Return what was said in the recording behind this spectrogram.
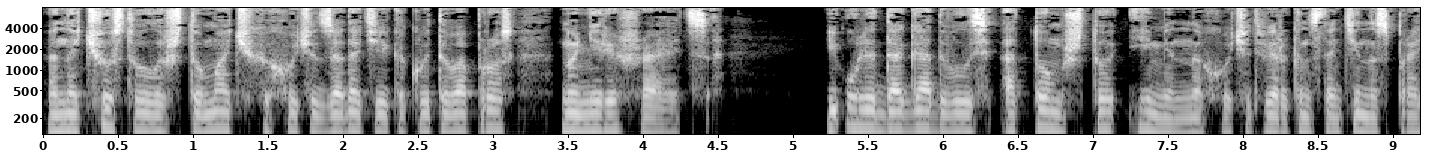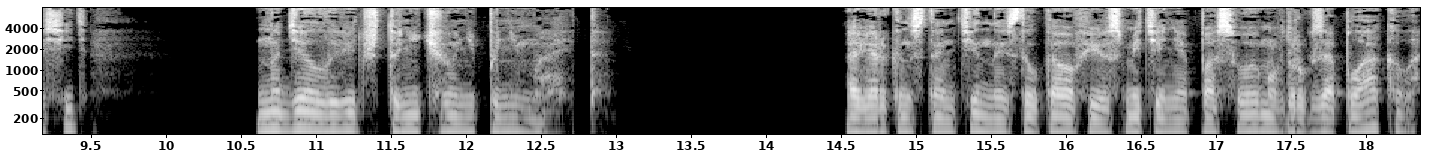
она чувствовала, что мачеха хочет задать ей какой-то вопрос, но не решается. И Уля догадывалась о том, что именно хочет Вера Константиновна спросить, но делала вид, что ничего не понимает. А Вера Константиновна, истолковав ее смятение по-своему, вдруг заплакала,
